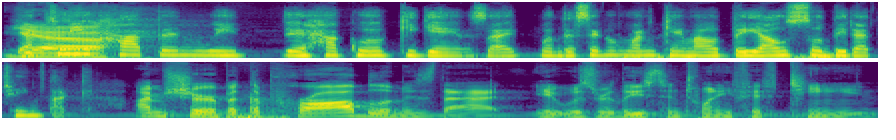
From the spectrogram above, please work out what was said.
it actually Yeah, happened with the Hakuoki games. Like when the second one came out, they also did a twin pack. I'm sure, but the problem is that it was released in 2015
